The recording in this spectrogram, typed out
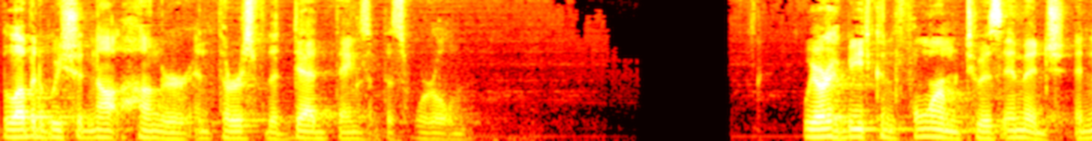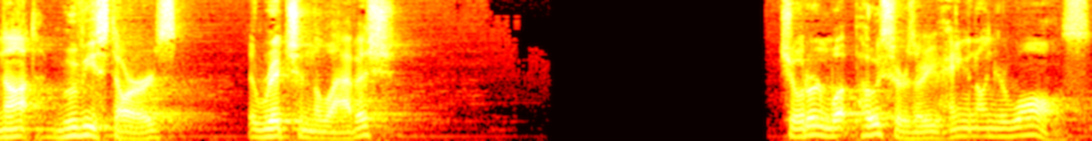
Beloved, we should not hunger and thirst for the dead things of this world. We are to be conformed to his image and not movie stars, the rich and the lavish. Children, what posters are you hanging on your walls?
